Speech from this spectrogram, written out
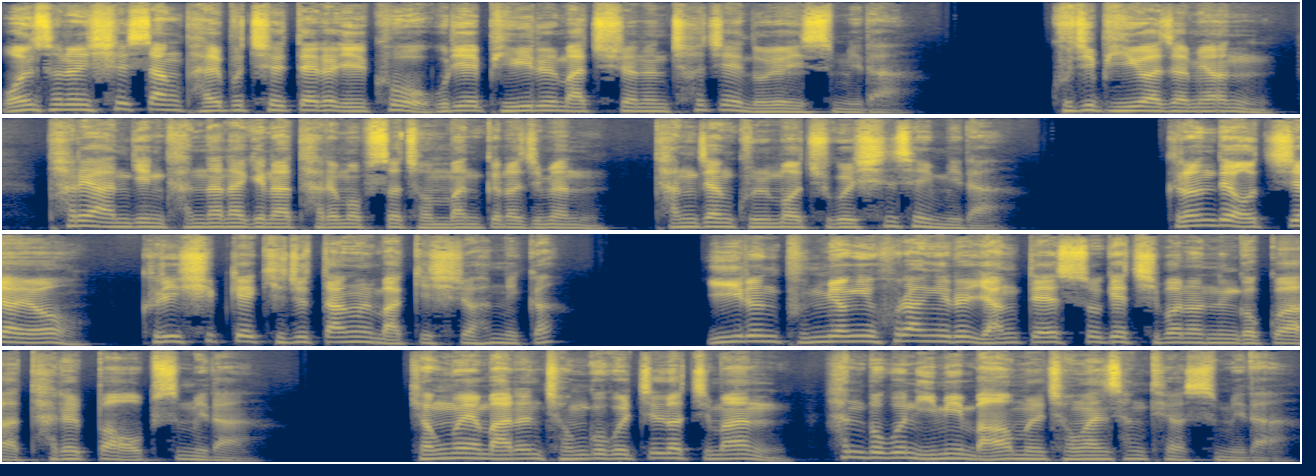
원소는 실상 발붙일 때를 잃고 우리의 비위를 맞추려는 처지에 놓여 있습니다. 굳이 비유하자면 팔에 안긴 갓난아기나 다름없어 전만 끊어지면 당장 굶어 죽을 신세입니다. 그런데 어찌하여 그리 쉽게 기주 땅을 맡기시려 합니까? 이 일은 분명히 호랑이를 양떼 속에 집어넣는 것과 다를 바 없습니다. 경무의 말은 전곡을 찔렀지만 한복은 이미 마음을 정한 상태였습니다.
